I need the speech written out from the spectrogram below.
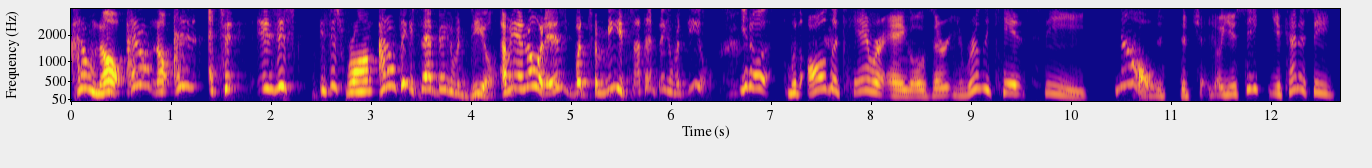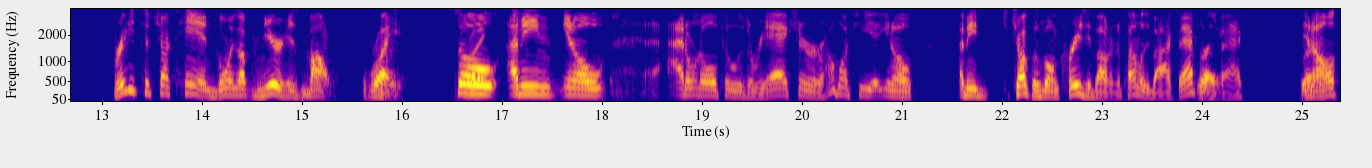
I don't know. I don't know. I just, I t- is this is this wrong? I don't think it's that big of a deal. I mean, I know it is, but to me, it's not that big of a deal. You know, with all the camera angles, there you really can't see No, the, the oh, you see you kind of see Brady Tkachuk's hand going up near his mouth. right. So I mean, you know, I don't know if it was a reaction or how much he, you know, I mean, Tkachuk was going crazy about it in the penalty box after Right. the fact. You Right. know,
